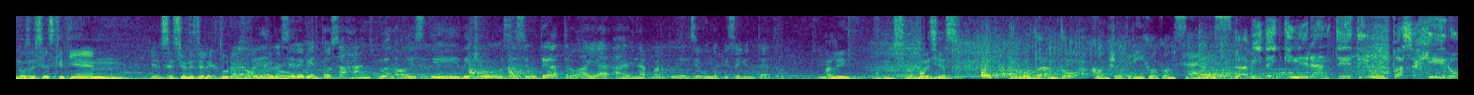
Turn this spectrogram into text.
Nos decías que tienen sesiones de lectura, ¿no? Pueden Pero- hacer eventos, ajá. Bueno, este, de hecho, se hace un teatro. Ah, en la parte del segundo piso hay un teatro. Ale, muchísimas gracias. Rodando. Con Rodrigo González. La vida itinerante de un pasajero.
